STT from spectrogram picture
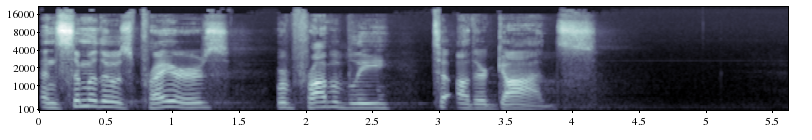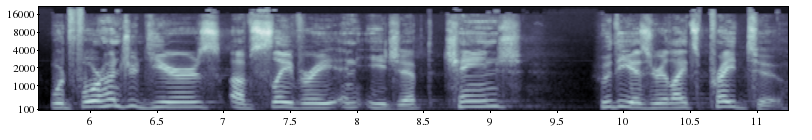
And some of those prayers were probably to other gods. Would 400 years of slavery in Egypt change who the Israelites prayed to?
